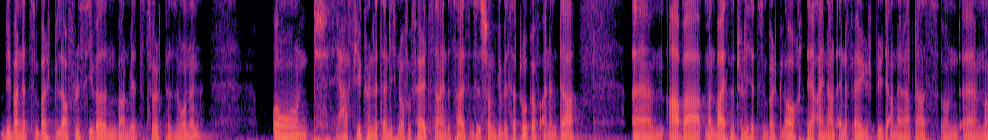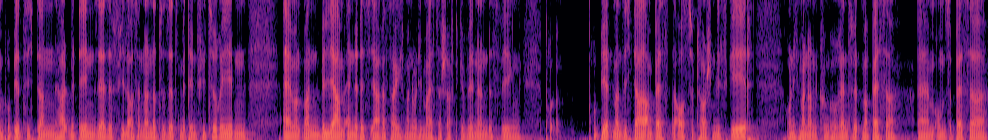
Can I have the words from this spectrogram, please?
wir waren jetzt zum Beispiel auf Receivern, waren wir jetzt zwölf Personen. Und ja, vier können letztendlich nur auf dem Feld sein. Das heißt, es ist schon ein gewisser Druck auf einem da. Ähm, aber man weiß natürlich jetzt zum Beispiel auch, der eine hat NFL gespielt, der andere hat das. Und ähm, man probiert sich dann halt mit denen sehr, sehr viel auseinanderzusetzen, mit denen viel zu reden. Ähm, und man will ja am Ende des Jahres, sage ich mal, nur die Meisterschaft gewinnen. Deswegen pr probiert man sich da am besten auszutauschen, wie es geht. Und ich meine, an Konkurrenz wird mal besser. Ähm, umso besser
